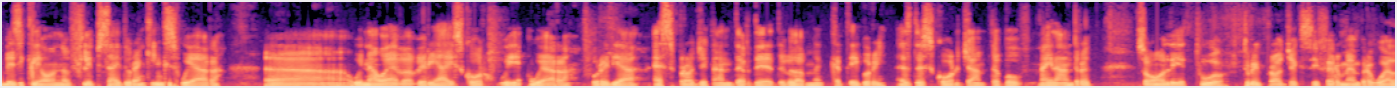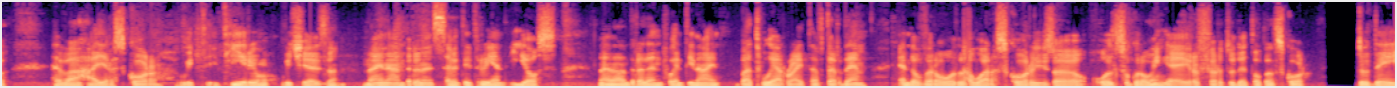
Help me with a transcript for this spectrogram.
basically on the Flipside rankings we are uh, we now have a very high score. We we are already a s project under the development category as the score jumped above 900 so only two or three projects if i remember well have a higher score with ethereum which is 973 and eos 929 but we are right after them and overall our score is uh, also growing. I refer to the total score today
